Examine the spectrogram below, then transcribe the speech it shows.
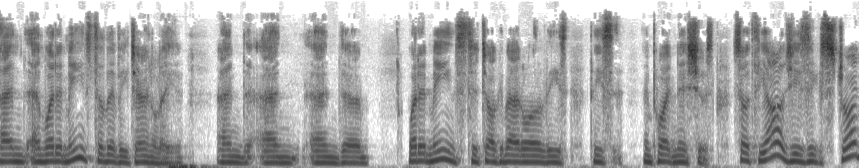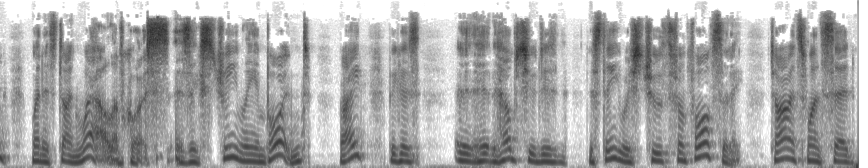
and, and what it means to live eternally and, and, and, uh, what it means to talk about all of these these important issues. So theology is extraordinary when it's done well, of course, is extremely important, right? Because it, it helps you to distinguish truth from falsity. Torrance once said,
